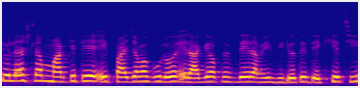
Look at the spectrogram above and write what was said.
চলে আসলাম মার্কেটে, এই পায়জামাগুলো এর আগে আপনাদের আমি ভিডিওতে দেখিয়েছি।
